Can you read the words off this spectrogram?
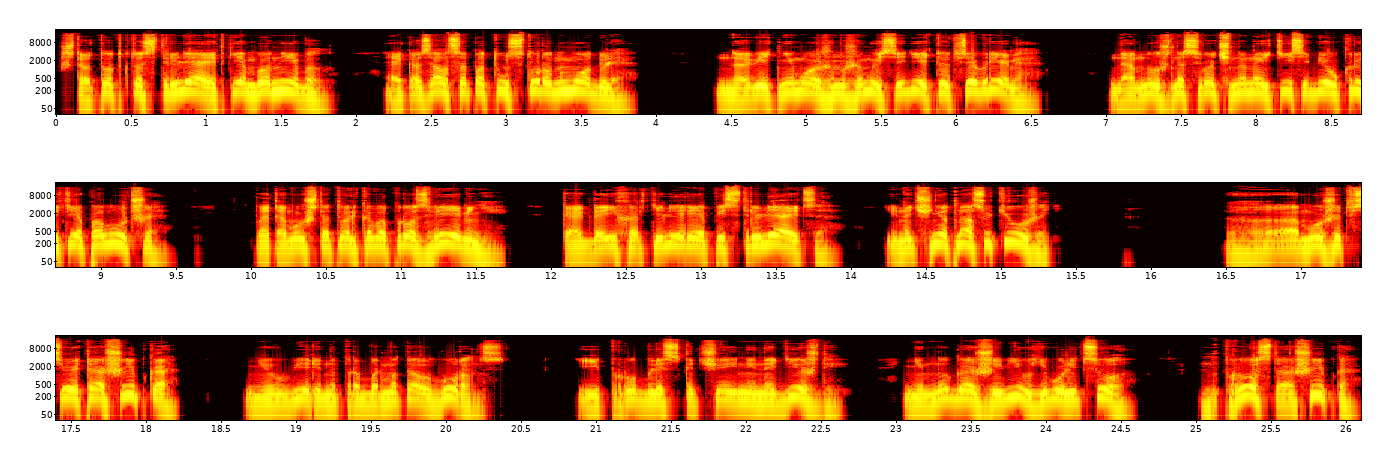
что тот, кто стреляет, кем бы он ни был, оказался по ту сторону модуля, но ведь не можем же мы сидеть тут все время. Нам нужно срочно найти себе укрытие получше, потому что только вопрос времени, когда их артиллерия пристреляется и начнет нас утюжить. А может, все это ошибка? Неуверенно пробормотал Воронс, и проблеск отчаянной надежды немного оживил его лицо. Просто ошибка.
